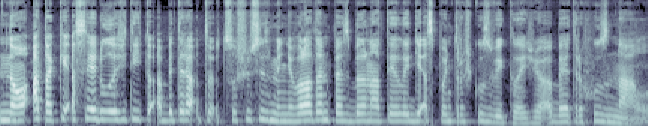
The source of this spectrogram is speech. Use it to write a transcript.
No a taky asi je důležitý to, aby teda, to, což už si zmiňovala, ten pes byl na ty lidi aspoň trošku zvyklý, že jo, aby je trochu znal.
